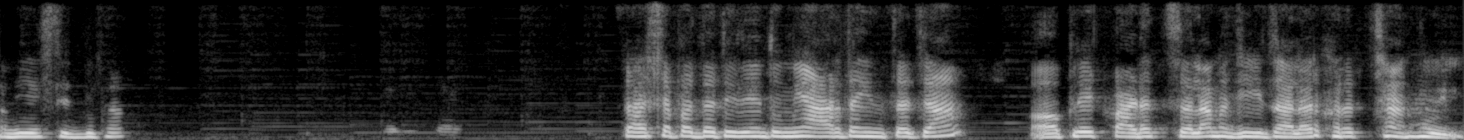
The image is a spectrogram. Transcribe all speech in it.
व्यवस्थित दिसा तर अशा पद्धतीने तुम्ही अर्धा इंचाच्या प्लेट पाडत चला म्हणजे ही झाल्यावर खरंच छान होईल.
